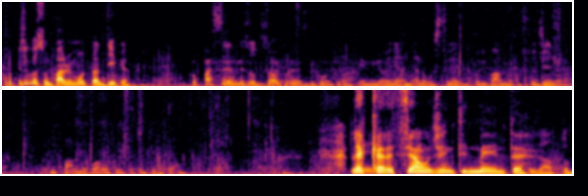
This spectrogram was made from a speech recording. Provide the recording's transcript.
Queste qua sono palme molto antiche. Comparse nel Mesozoico, rendetevi conto quanti milioni di anni hanno queste tipo di palme, questo genere di palme qua, lo tocchiamo. Le Eh. accarezziamo gentilmente. Esatto.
